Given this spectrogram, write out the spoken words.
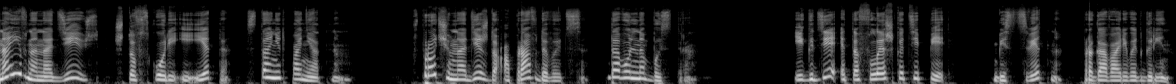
Наивно надеюсь, что вскоре и это станет понятным. Впрочем, надежда оправдывается довольно быстро. «И где эта флешка теперь?» – бесцветно проговаривает Грин.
